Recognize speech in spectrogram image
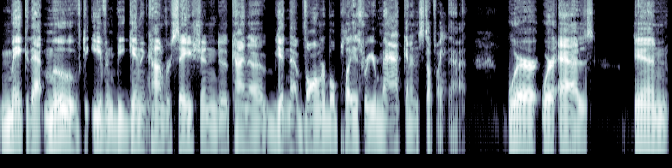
make that move to even begin a mm. conversation to kind of get in that vulnerable place where you're macking and stuff like that. Where whereas in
